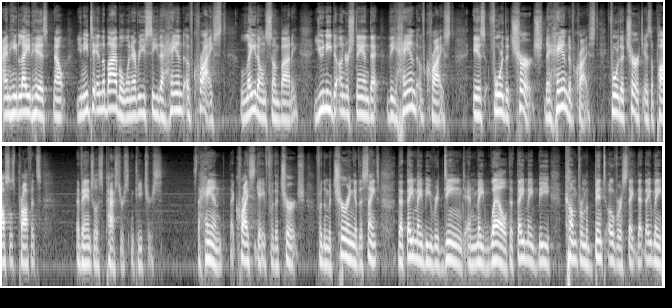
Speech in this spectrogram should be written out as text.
and he laid his. Now, you need to, in the Bible, whenever you see the hand of Christ laid on somebody, you need to understand that the hand of Christ is for the church. The hand of Christ for the church is apostles, prophets, evangelists, pastors, and teachers. It's the hand that Christ gave for the church, for the maturing of the saints, that they may be redeemed and made well, that they may be come from a bent over estate, that they may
